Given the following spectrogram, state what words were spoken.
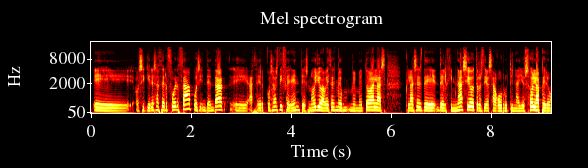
eh, o si quieres hacer fuerza, pues intenta hacer cosas diferentes, ¿no? Yo a veces me, meto a las clases del gimnasio, otros días hago rutina yo sola, pero,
